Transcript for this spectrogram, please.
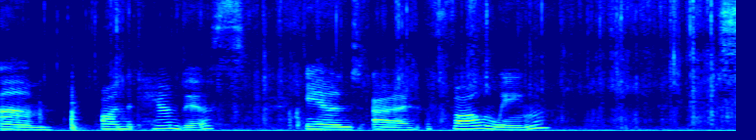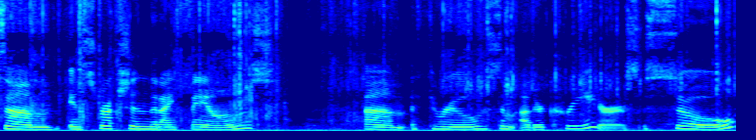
um, on the canvas and uh, following some instruction that I found um, through some other creators. So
